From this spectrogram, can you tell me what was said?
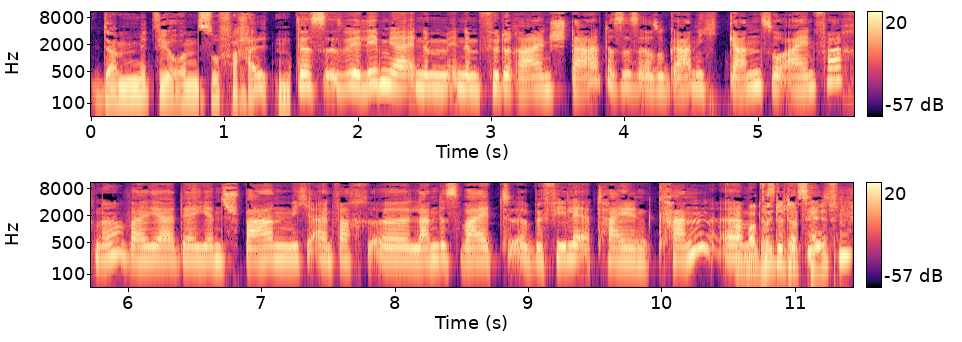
damit wir uns so verhalten? Das, wir leben ja in einem, in einem föderalen Staat. Das ist also gar nicht ganz so einfach, ne? weil ja der Jens Spahn nicht einfach äh, landesweit äh, Befehle erteilen kann. Ähm, aber würde das, das helfen?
